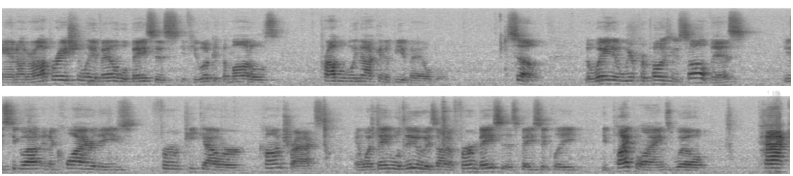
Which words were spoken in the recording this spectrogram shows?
and on an operationally available basis, if you look at the models, probably not going to be available. So, the way that we're proposing to solve this is to go out and acquire these firm peak hour contracts, and what they will do is on a firm basis, basically, the pipelines will pack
